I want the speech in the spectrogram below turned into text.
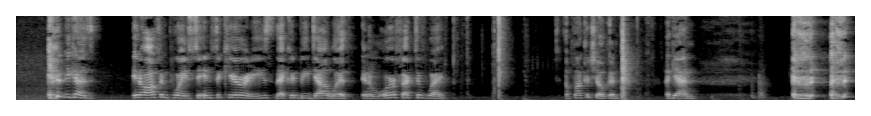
because it often points to insecurities that could be dealt with in a more effective way. I'm fucking choking. Again.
